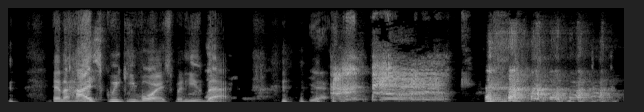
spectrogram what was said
In a high squeaky voice, but he's back. yeah. I'm back.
